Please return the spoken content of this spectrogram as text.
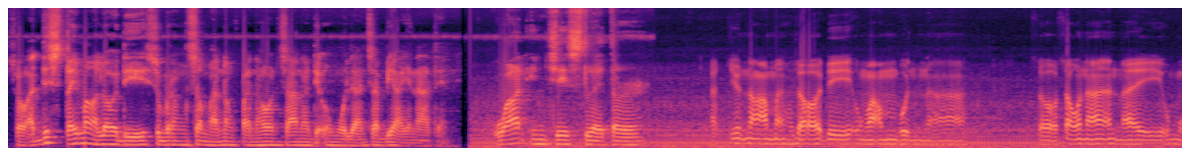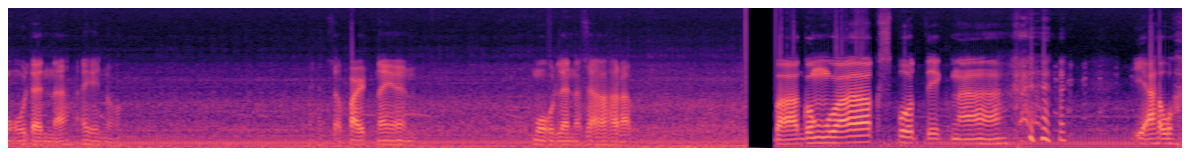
So, at this time mga lodi, sobrang sama ng panahon. Sana di umulan sa biyahe natin. 1 inches later. At yun na nga mga lodi, umaambon na. So, sa unahan ay umuulan na. Ayun o. Sa part na yun, umuulan na sa harap. Bagong wax, putik na. Yawa.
